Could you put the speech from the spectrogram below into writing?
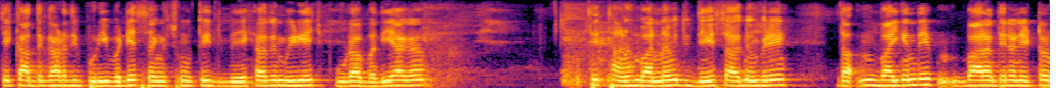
ਤੇ ਕੱਦ ਕਾੜ ਦੀ ਪੂਰੀ ਵਧੀਆ ਸਿੰਘ ਸੂਤ ਤੁਸੀਂ ਦੇਖ ਸਕਦੇ ਹੋ, ਵੀਡੀਓ 'ਚ ਪੂਰਾ ਵਧੀਆ ਹੈਗਾ। ਤੇ ਥਾਣਾ ਬਾਨਾ ਵੀ ਤੁਸੀਂ ਦੇਖ ਸਕਦੇ ਹੋ ਵੀਰੇ। ਦ- ਬਾਈ ਕਹਿੰਦੇ 12 13 ਲੀਟਰ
